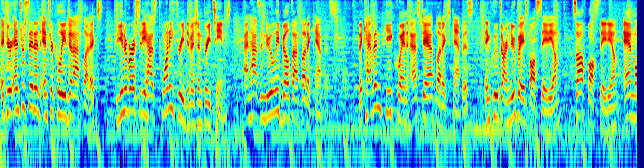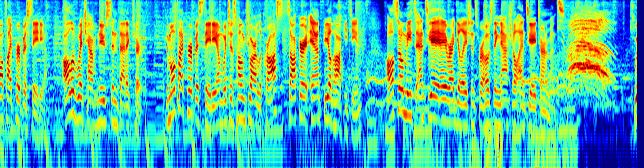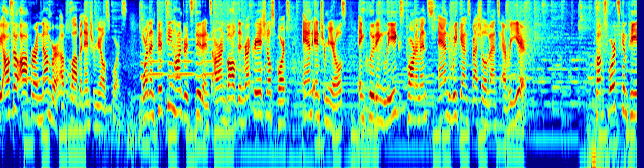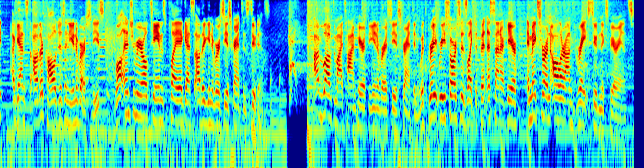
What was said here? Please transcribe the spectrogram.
If you're interested in intercollegiate athletics, the university has 23 Division III teams and has a newly built athletic campus. The Kevin P. Quinn SJ Athletics campus includes our new baseball stadium, softball stadium, and multi-purpose stadium, all of which have new synthetic turf. The multi-purpose stadium, which is home to our lacrosse, soccer, and field hockey teams, also meets NCAA regulations for hosting national NCAA tournaments. We also offer a number of club and intramural sports. More than 1,500 students are involved in recreational sports and intramurals, including leagues, tournaments, and weekend special events every year. Club sports compete against other colleges and universities, while intramural teams play against other University of Scranton students. I've loved my time here at the University of Scranton. With great resources like the fitness center here, it makes for an all-around great student experience.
